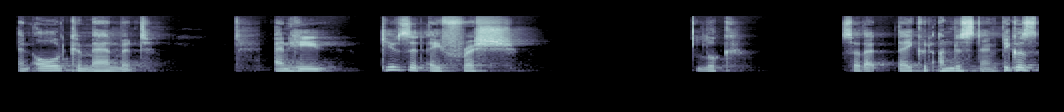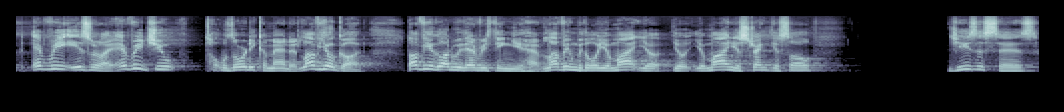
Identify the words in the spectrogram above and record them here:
an old commandment and he gives it a fresh look so that they could understand. Because every Israelite, every Jew was already commanded love your God. Love your God with everything you have. Love Him with all your might, your, your, your mind, your strength, your soul. Jesus says,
